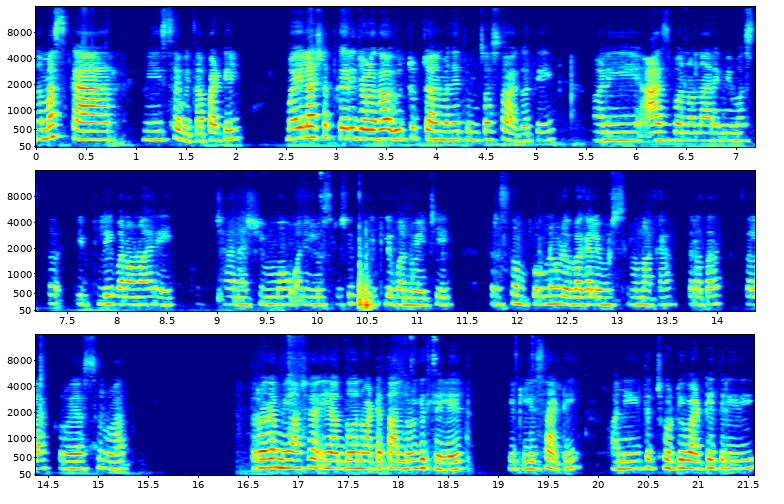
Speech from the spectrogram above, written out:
नमस्कार मी सविता पाटील. महिला शेतकरी जळगाव यूट्यूब चॅनलमध्ये तुमचं स्वागत आहे. आणि आज बनवणार आहे मी मस्त इडली बनवणार आहे. खूप छान अशी मऊ आणि लुसलुशीत इडली बनवायची तर संपूर्ण व्हिडिओ बघायला विसरू नका. तर आता चला करूया सुरुवात. तर बघा मी अशा या दोन वाट्या तांदूळ घेतलेले आहेत इडलीसाठी. आणि इथे छोटी वाटी तरी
